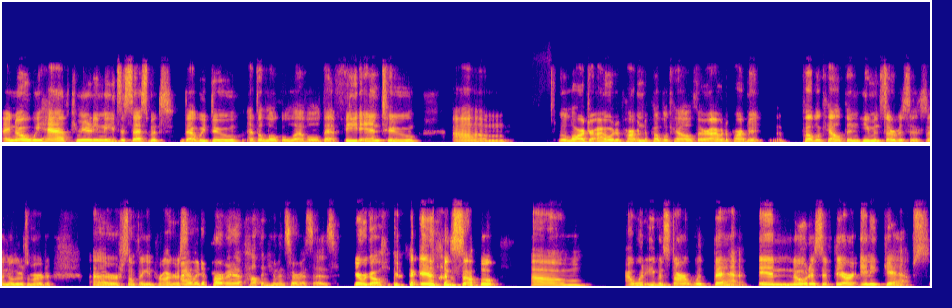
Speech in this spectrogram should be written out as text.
I know we have community needs assessments that we do at the local level that feed into um, the larger Iowa Department of Public Health or Iowa Department Public Health and Human Services. I know there was a murder uh, or something in progress. Iowa Department of Health and Human Services. There we go. and so um, I would even start with that and notice if there are any gaps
